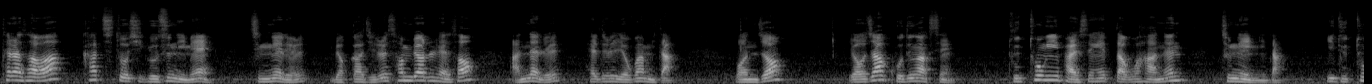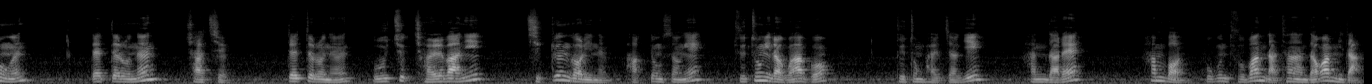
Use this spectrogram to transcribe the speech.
테라사와 카츠토시 교수님의 증례를 몇 가지를 선별을 해서 안내를 해드리려고 합니다. 먼저 여자 고등학생 두통이 발생했다고 하는 증례입니다. 이 두통은 때때로는 좌측, 때때로는 우측 절반이 지끈거리는 박동성의 두통이라고 하고 두통 발작이 한 달에 한 번 혹은 두 번 나타난다고 합니다.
